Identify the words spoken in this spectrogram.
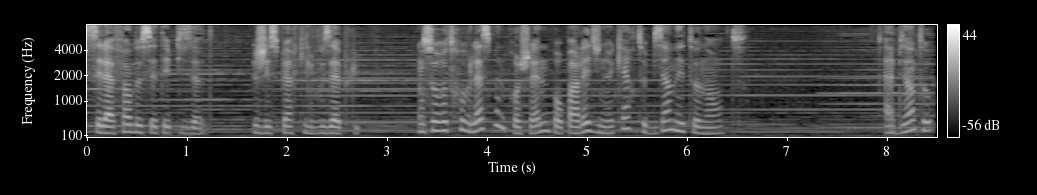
c'est la fin de cet épisode. J'espère qu'il vous a plu. On se retrouve la semaine prochaine pour parler d'une carte bien étonnante. À bientôt!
